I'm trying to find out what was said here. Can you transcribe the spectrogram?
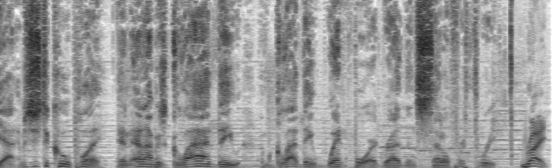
yeah, it was just a cool play, and and I was glad they I'm glad they went for it rather than settle for three. Right.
